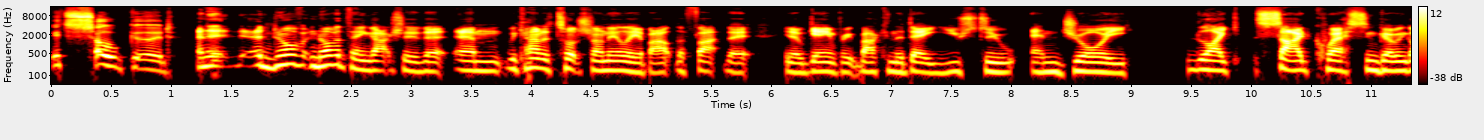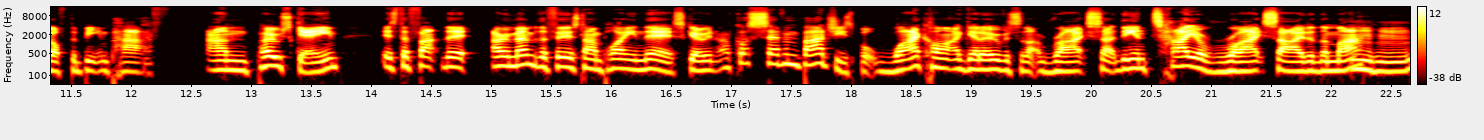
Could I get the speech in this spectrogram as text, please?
It's so good. And it, another another thing actually that um we kind of touched on earlier about the fact that you know Game Freak back in the day used to enjoy like side quests and going off the beaten path and post game is the fact that I remember the first time playing this going I've got seven badges but why can't I get over to that right side the entire right side of the map Mm-hmm.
